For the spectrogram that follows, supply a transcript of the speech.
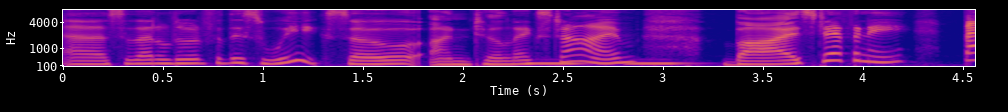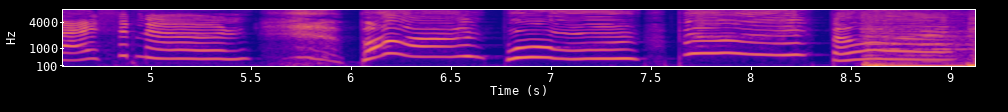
Uh, so that'll do it for this week. So until next time, bye, Stephanie. Bye, Simone. Bye. Bye. Bye. Bye.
